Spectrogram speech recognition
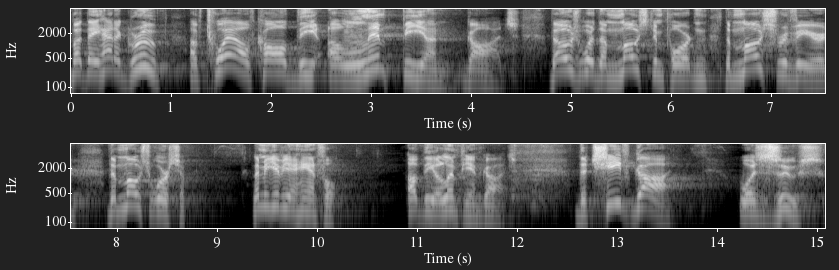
but they had a group of 12 called the Olympian gods. Those were the most important, the most revered, the most worshiped. Let me give you a handful of the Olympian gods. The chief god was Zeus.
